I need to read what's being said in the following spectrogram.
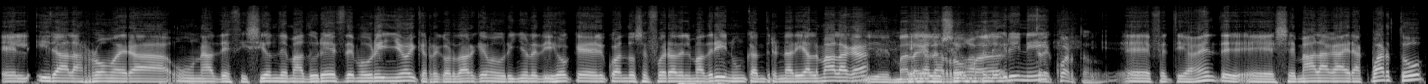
el ir a la Roma era una decisión de madurez de Mourinho. y que recordar que Mourinho le dijo que él cuando se fuera del Madrid nunca entrenaría al Málaga. Y el Málaga la Roma, Pellegrini. tres cuartos. Efectivamente, ese Málaga era cuarto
